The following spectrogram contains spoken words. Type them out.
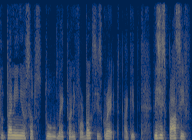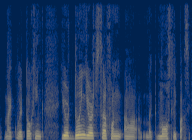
20 new subs to make 24 bucks is great. Like it, this is passive. Like we're talking, you're doing your stuff on uh, like mostly passive.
